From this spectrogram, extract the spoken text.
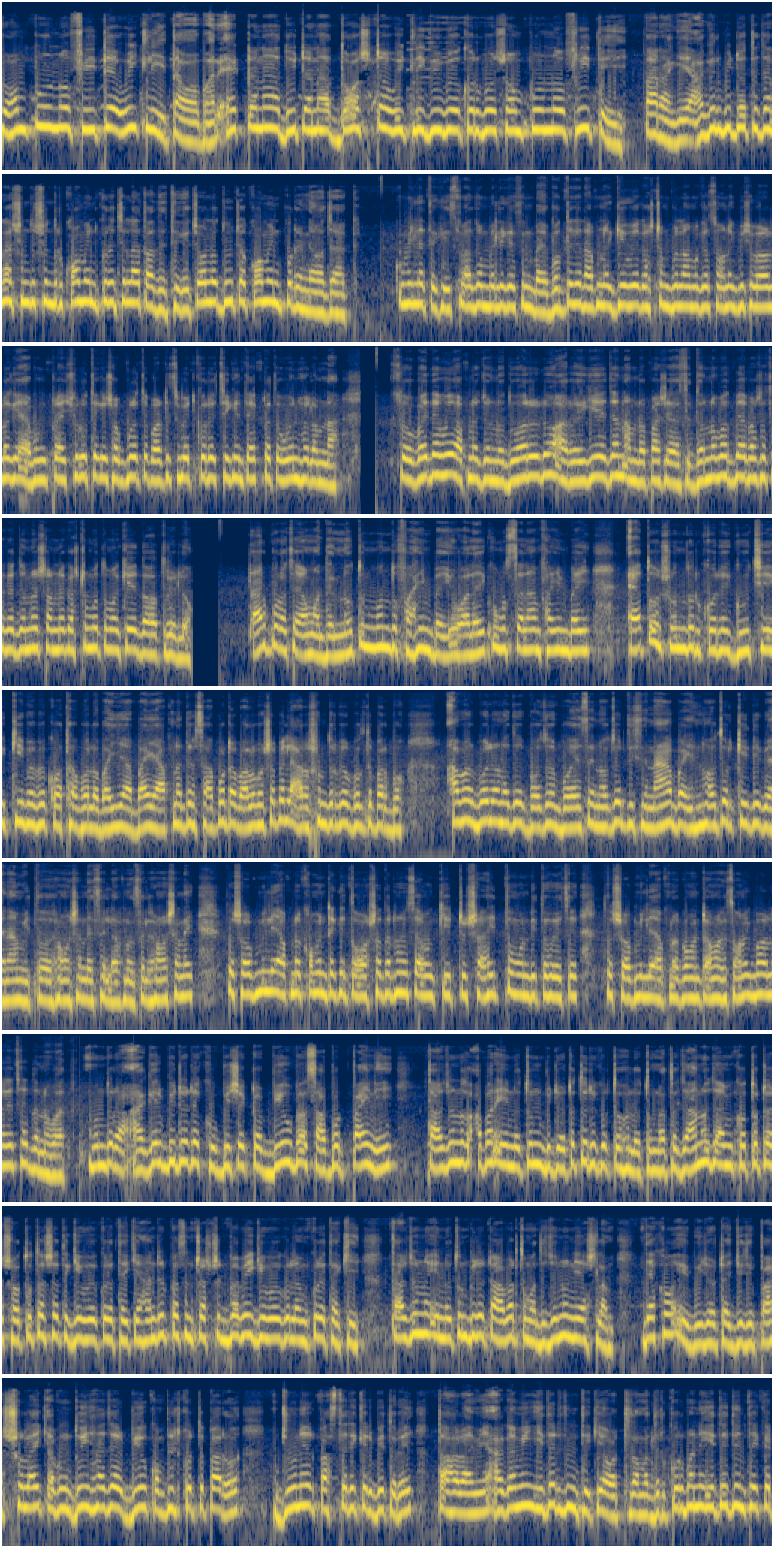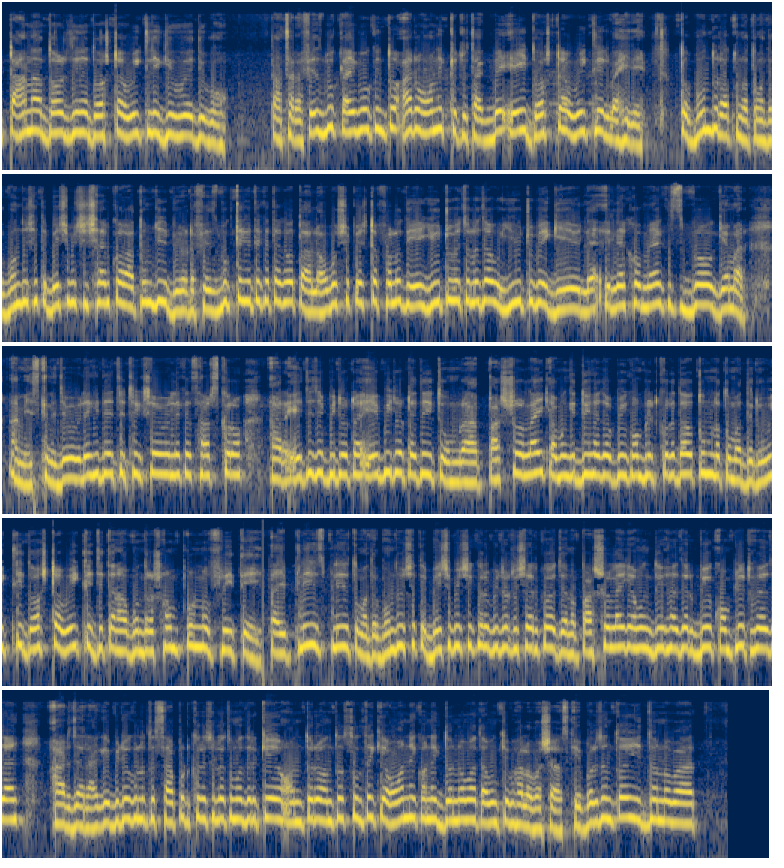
সম্পূর্ণ ফ্রিতে উইকলি, তাও আবার একটা না, দুইটা না, দশটা উইকলি গিভওয়ে করব সম্পূর্ণ ফ্রিতে। তার আগে, আগের ভিডিওতে যারা সুন্দর সুন্দর কমেন্ট করেছিল, তাদের থেকে চলো দুইটা কমেন্ট পড়ে নেওয়া যাক। কুমিল্লা থেকে ইসমা আজম বলে গেছেন ভাই, বলতে গেলে আপনার গিভওয়ে কাস্টমগুলো আমার কাছে অনেক বেশি ভালো লাগে এবং প্রায় শুরু থেকে সবগুলোতে পার্টিসিপেট করেছি, কিন্তু একটাতে উইন হলাম না। সো বাই দা ওয়ে আপনার জন্য দোয়া রইল, আর এগিয়ে যান, আমরা পাশে আছি। ধন্যবাদ ভাই, পাশে থাকার জন্য, সামনে কাস্টমার তোমাকে দাওয়াত রইল। তারপর আছে আমাদের নতুন বন্ধু ফাহিম ভাই। ওয়ালাইকুম আসসালাম ফাহিম ভাই। এত সুন্দর করে গুছিয়ে কীভাবে কথা বলো ভাইয়া? ভাই, আপনাদের সাপোর্ট আর ভালোবাসা পেলে আরও সুন্দর করে বলতে পারব। আবার বলো না যে বয়সে নজর দিছে। না ভাই, নজর কি দিবেন আমি তো সমস্যা নেই, ছেলে, আপনার ছেলে সমস্যা নেই। তো সব মিলিয়ে আপনার কমেন্টটা কিন্তু অসাধারণ হয়েছে এবং কি একটু সাহিত্যমণ্ডিত হয়েছে। তো সব মিলিয়ে আপনার কমেন্টটা আমার কাছে অনেক ভালো লেগেছে। ধন্যবাদ। বন্ধুরা, আগের ভিডিওটা খুব বেশি একটা ভিউ বা সাপোর্ট পাইনি। তার জন্য আবার এই নতুন ভিডিওটা তৈরি করতে হলো। তোমরা তো জানো যে আমি কতটা সততার সাথে গিভওয়ে করে থাকি। হান্ড্রেড পার্সেন্ট ট্রাস্টেড ভাবেই গিভওয়েগুলো আমি করে থাকি। তার জন্য এই নতুন ভিডিওটা আবার তোমাদের জন্য নিয়ে আসলাম। দেখো, এই ভিডিওটা যদি পাঁচশো লাইক এবং দুই হাজার ভিউ কমপ্লিট করতে পারো জুনের পাঁচ তারিখের ভিতরে, তাহলে আমি আগামী ঈদের দিন থেকে, অর্থাৎ আমাদের কোরবানি ঈদের দিন থেকে টানা দশ দিনে দশটা উইকলি গিভওয়ে দিব। তাছাড়া ফেসবুক লাইভেও কিন্তু আরও অনেক কিছু থাকবে এই দশটা উইকলির বাইরে তো বন্ধুরা, তোমরা তোমাদের বন্ধুর সাথে বেশি বেশি শেয়ার করো। তুমি যদি ভিডিওটা ফেসবুক থেকে দেখে থাকো, তাহলে অবশ্যই পেজটা ফলো দিয়ে ইউটিউবে চলে যাও। ইউটিউবে গিয়ে লেখো ম্যাক্স ব্রো গেমার আমি স্ক্রিনে যেভাবে লিখে দিয়েছি, ঠিক সেভাবে লিখে সার্চ করো। আর এই যে যে ভিডিওটা, এই ভিডিওটাতেই তোমরা পাঁচশো লাইক এবং দুই হাজার ভিউ কমপ্লিট করে দাও। তোমরা তোমাদের উইকলি দশটা উইকলি জিতে নাও বন্ধুরা, সম্পূর্ণ ফ্রিতে তাই প্লিজ প্লিজ তোমাদের বন্ধুর সাথে বেশি বেশি করে ভিডিওটা শেয়ার করো, যেন পাঁচশো লাইক এবং দুই হাজার ভিউ কমপ্লিট হয়ে যায়। আর যারা আগে ভিডিওগুলোতে সাপোর্ট করেছিল তোমাদেরকে অন্তরে অন্তঃস্থল থেকে অনেক অনেক ধন্যবাদ এমনকি ভালোবাসা। আজকে পর্যন্তই ধন্যবাদ।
